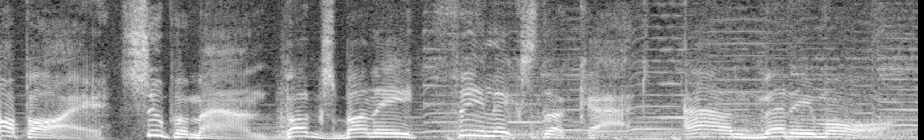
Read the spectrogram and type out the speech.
Popeye, Superman, Bugs Bunny, Felix the Cat, and many more.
